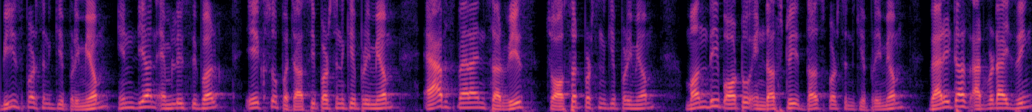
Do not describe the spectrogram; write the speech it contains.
20 परसेंट की प्रीमियम, इंडियन एमल्यूसिफर एक परसेंट की प्रीमियम, एप्स मैराइन सर्विस चौसठ परसेंट की premium, Mandeep auto industry 10 percent की प्रीमियम, वेरिटास एडवर्टाइजिंग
